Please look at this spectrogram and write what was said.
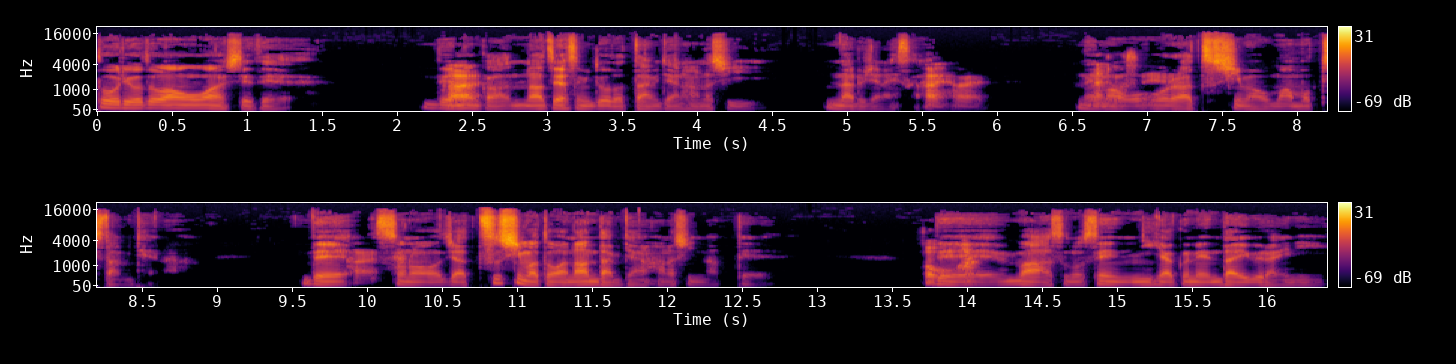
同僚とワンオンワンしてて、で、はいなんか、夏休みどうだったみたいな話になるじゃないですか。はいはい。ね、まあ、なりますね俺は対馬を守ってたみたいな。で、はいその、じゃあ、対馬とは何だみたいな話になって、おで、まあ、その1200年代ぐらいに、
